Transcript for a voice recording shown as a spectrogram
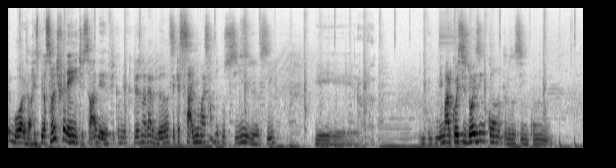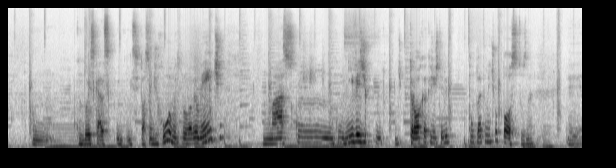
agora, a respiração é diferente, sabe? Fica meio que preso na garganta, você quer sair o mais rápido possível, assim. E me marcou esses dois encontros, assim, com, com, com dois caras em, situação de rua, muito provavelmente, mas com, com níveis de, de troca que a gente teve completamente opostos, né? É,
